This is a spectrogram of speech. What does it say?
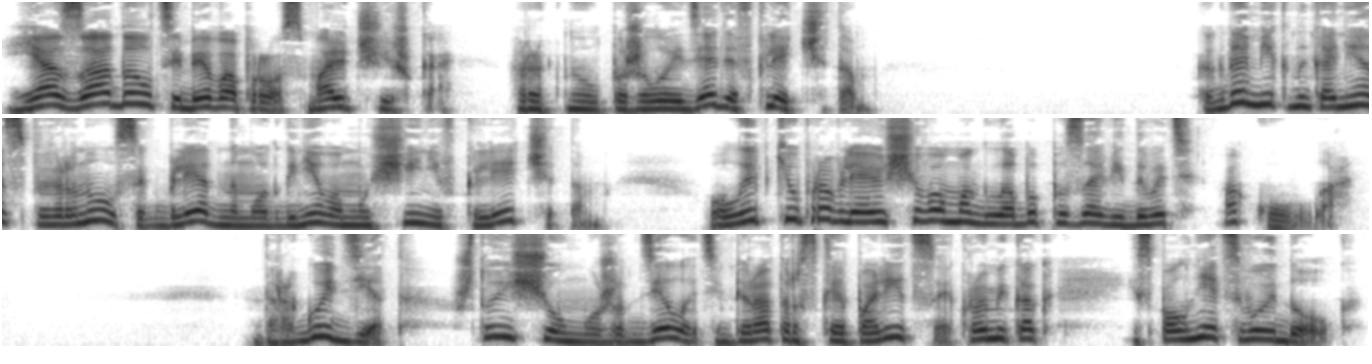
«Я задал тебе вопрос, мальчишка», — рыкнул пожилой дядя в клетчатом. Когда Мик наконец повернулся к бледному от гнева мужчине в клетчатом, улыбке управляющего могла бы позавидовать акула. «Дорогой дед, что еще может делать императорская полиция, кроме как исполнять свой долг?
